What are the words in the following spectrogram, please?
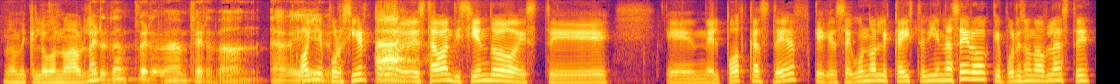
¿Dónde que luego no habla? Perdón, perdón, perdón. A ver. Oye, por cierto, Ah, estaban diciendo este en el podcast Dev que según no le caíste bien a cero, que por eso no hablaste.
